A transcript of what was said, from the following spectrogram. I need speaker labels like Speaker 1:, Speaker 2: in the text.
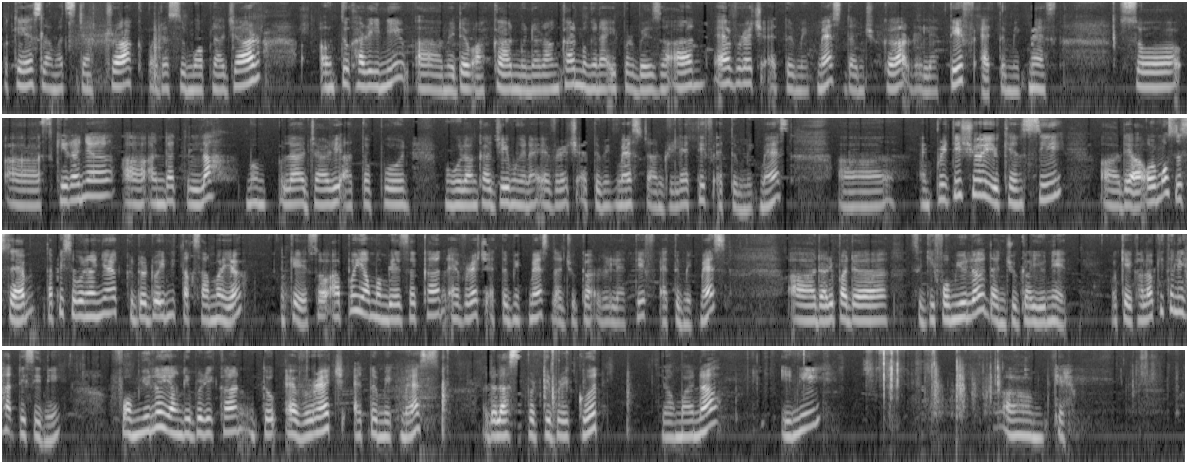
Speaker 1: Okey, selamat sejahtera kepada semua pelajar. Untuk hari ini, uh, Madam akan menerangkan mengenai perbezaan average atomic mass dan juga relative atomic mass. So, uh, sekiranya uh, anda telah mempelajari ataupun mengulang kaji mengenai average atomic mass dan relative atomic mass, uh, I'm pretty sure you can see uh, they are almost the same. Tapi sebenarnya kedua-dua ini tak sama ya. Okay, so apa yang membezakan average atomic mass dan juga relative atomic mass uh, daripada segi formula dan juga unit. Okay, kalau kita lihat di sini, formula yang diberikan untuk average atomic mass adalah seperti berikut. Yang mana ini, um, okay.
